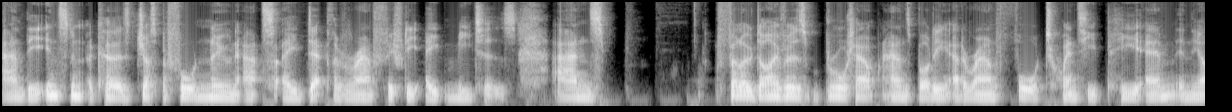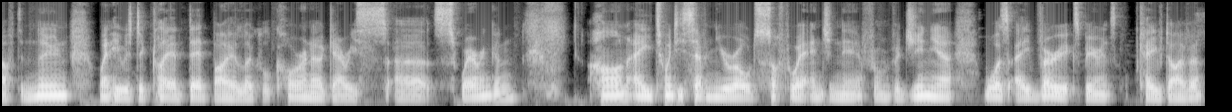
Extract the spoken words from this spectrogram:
and the incident occurs just before noon at a depth of around 58 meters and fellow divers brought out Hahn's body at around 4:20 p.m. in the afternoon when he was declared dead by a local coroner, Gary uh, Swearingen. Hahn, a 27 year old software engineer from Virginia, was a very experienced cave diver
